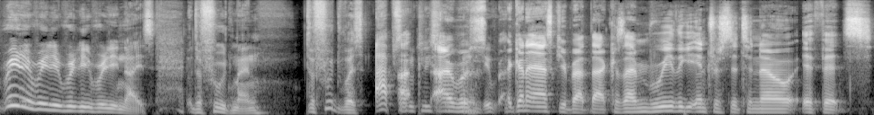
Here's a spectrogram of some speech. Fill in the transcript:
really, really, really, really nice. The food, man. The food was absolutely I super. was going to ask you about that because I'm really interested to know if it's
